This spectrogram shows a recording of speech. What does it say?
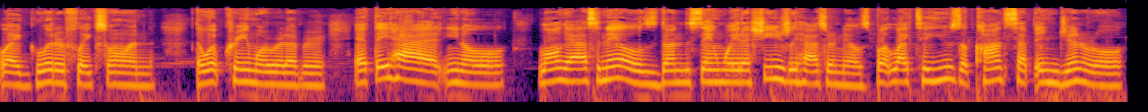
like glitter flakes on the whipped cream or whatever. If they had, you know, long ass nails done the same way that she usually has her nails, but like to use a concept in general,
